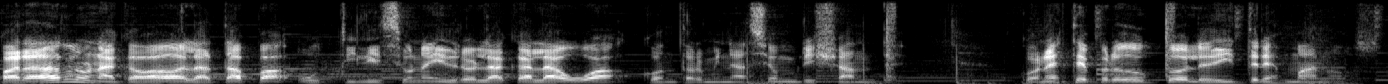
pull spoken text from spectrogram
Para darle un acabado a la tapa utilicé una hidrolaca al agua con terminación brillante. Con este producto le di tres manos.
